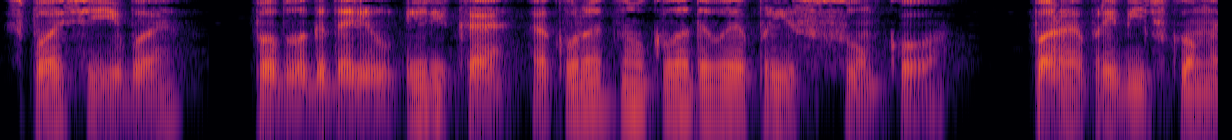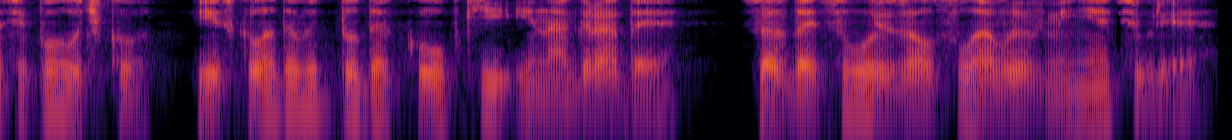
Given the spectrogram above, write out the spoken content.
«Спасибо», – поблагодарил Эрика, аккуратно укладывая приз в сумку. «Пора прибить в комнате полочку и складывать туда кубки и награды. Создать свой зал славы в миниатюре».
